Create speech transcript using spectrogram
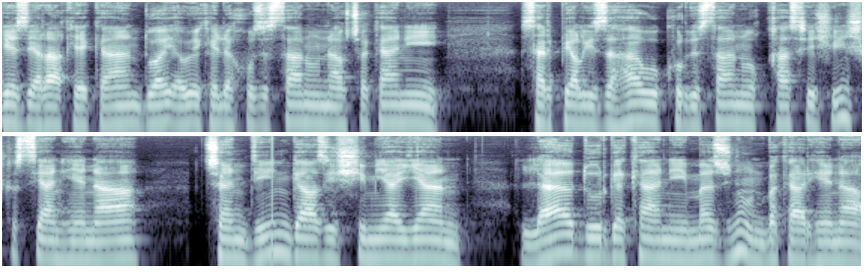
هێز ئێراقییەکان دوای ئەوەی کە لە خوزستان و ناوچەکانی سەرپێڵی زەهاو و کوردستان و قەسری شین شکستیان هێنا چەندین گازی شیمیاییان لە دوورگەکانی مەجنوون بەکارهێنا.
